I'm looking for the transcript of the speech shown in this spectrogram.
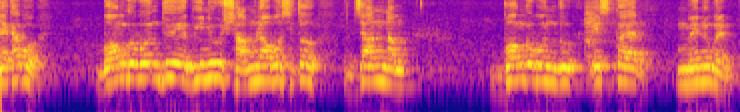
দেখাবো। বঙ্গবন্ধু এভিনিউর সামনে অবস্থিত, যার নাম বঙ্গবন্ধু স্কোয়ার মেনুমেন্ট।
